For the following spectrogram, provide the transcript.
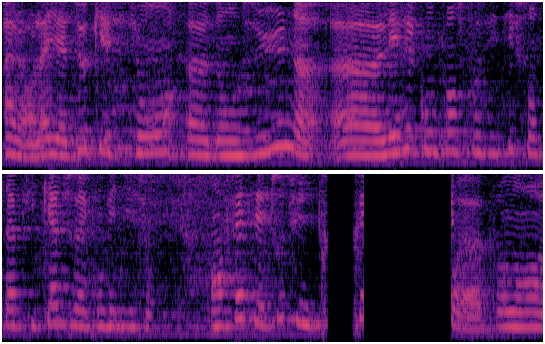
Alors là, il y a deux questions euh, dans une. Euh, les récompenses positives sont applicables sur la compétition. En fait, c'est toute une euh, pendant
